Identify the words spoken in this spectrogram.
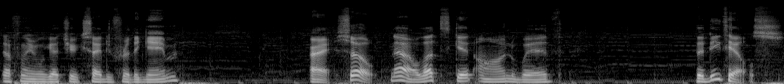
Definitely will get you excited for the game. Alright, so now let's get on with the details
